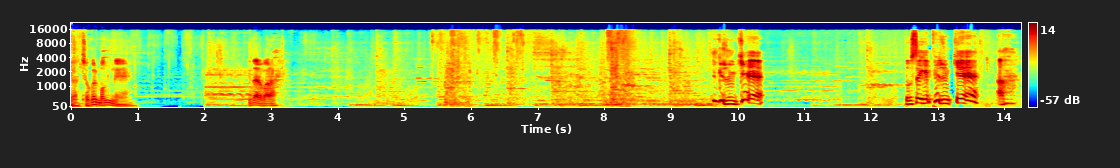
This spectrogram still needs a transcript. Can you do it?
야, 저걸 먹네. 기다려봐라. 죽여줄게. 더 세게 패줄게. 아.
